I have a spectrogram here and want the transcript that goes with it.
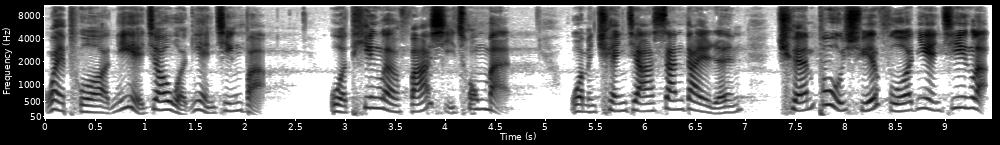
外婆，你也教我念经吧。我听了法喜充满，我们全家三代人全部学佛念经了。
